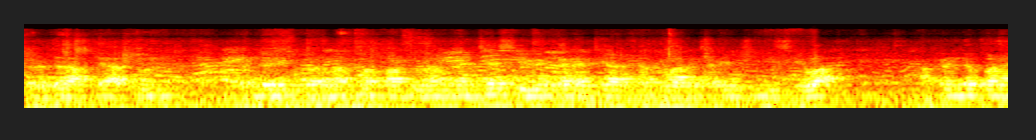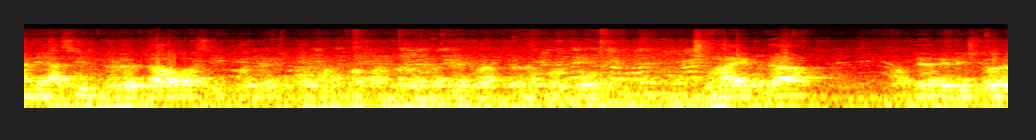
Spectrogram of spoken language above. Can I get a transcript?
खरं तर आपल्या हातून पंढरी परमात्मा पांडुरंगांच्या सेवेकऱ्यांची अर्थात वारकऱ्यांची सेवा अखंडपणाने अशीच घडत राहावं अशीच पंढरी परमात्मा पांडुरंगाकडे प्रार्थना करतो. पुन्हा एकदा आपल्या रेडेश्वर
